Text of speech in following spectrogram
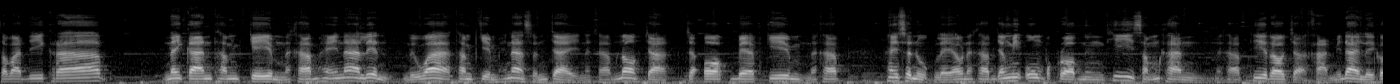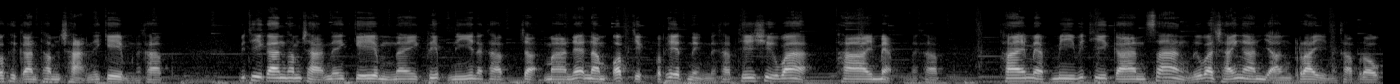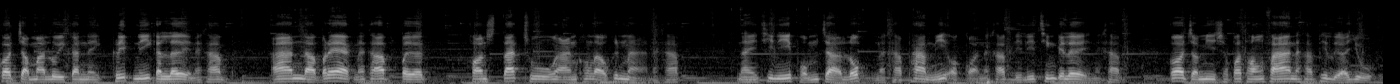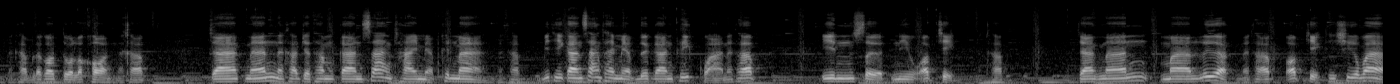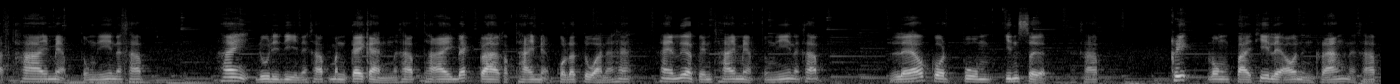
สวัสดีครับ ในการทำเกมนะครับให้น่าเล่น หรือว่าทำเกมให้น่าสนใจนะครับ นอกจากจะออกแบบเกมนะครับ ให้สนุกแล้วนะครับ ยังมีองค์ประกอบหนึ่งที่สำคัญนะครับ ที่เราจะขาดไม่ได้เลยก็คือการทำฉากในเกมนะครับ วิธีการทำฉากในเกมในคลิปนี้นะครับ จะมาแนะนำอ็อบเจกต์ประเภทหนึ่งนะครับ ที่ชื่อว่า Time Map นะครับ Time Map มีวิธีการสร้างหรือว่าใช้งานอย่างไรนะครับ เราก็จะมาลุยกันในคลิปนี้กันเลยนะครับ อันดับแรกนะครับ เปิด Construct to งานของเราขึ้นมานะครับ ในที่นี้ผมจะลบนะครับ ภาพนี้ออกก่อนนะครับ delete ทิ้งไปเลยนะครับ ก็จะมีเฉพาะท้องฟ้านะครับที่เหลืออยู่นะครับ แล้วก็ตัวละครนะครับ จากนั้นนะครับจะทำการสร้าง time map ขึ้นมานะครับ วิธีการสร้าง time map โดยการคลิกขวานะครับ insert new object นะครับ จากนั้นมาเลือกนะครับ object ที่ชื่อว่า time map ตรงนี้นะครับ ให้ดูดีๆนะครับ มันใกล้กันนะครับ time background กับ time map คนละตัวนะฮะ ให้เลือกเป็น time map ตรงนี้นะครับ แล้วกดปุ่ม insert นะครับ คลิกลงไปที่ layout หนึ่งครั้งนะครับ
